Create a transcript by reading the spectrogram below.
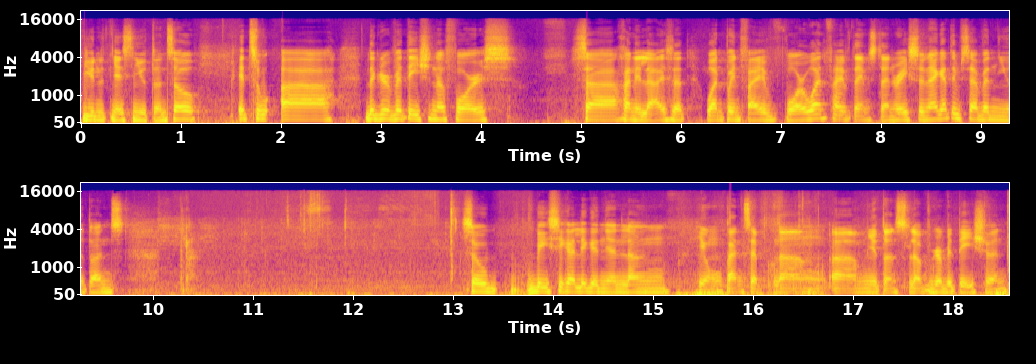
unit niya is Newton. So, it's uh, the gravitational force sa kanila is at 1.54, 15 times 10 raised to negative 7 newtons. So, basically, ganyan lang yung concept ng um, Newton's law of gravitation,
